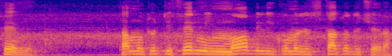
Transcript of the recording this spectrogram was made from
Fermi. Stiamo tutti fermi, immobili come le statue di cera.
